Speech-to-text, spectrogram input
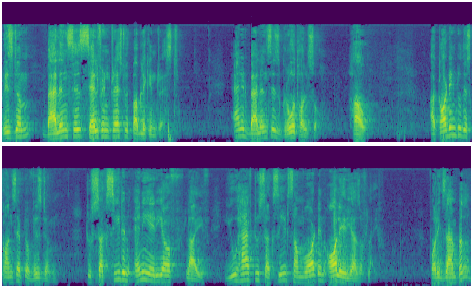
Wisdom balances self interest with public interest, and it balances growth also. How? According to this concept of wisdom, to succeed in any area of life, you have to succeed somewhat in all areas of life. For example,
